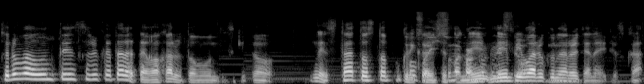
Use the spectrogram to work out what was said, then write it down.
車を運転する方だったらわかると思うんですけど、ね、スタートストップ繰り返してると燃費悪くなるじゃないですか。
